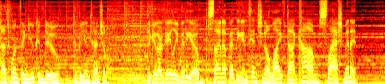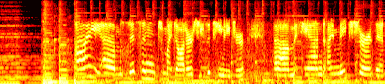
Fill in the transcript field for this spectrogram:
That's one thing you can do to be intentional. To get our daily video, sign up at theintentionallife.com slash minute. I um, listen to my daughter. She's a teenager. Um, and I make sure that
